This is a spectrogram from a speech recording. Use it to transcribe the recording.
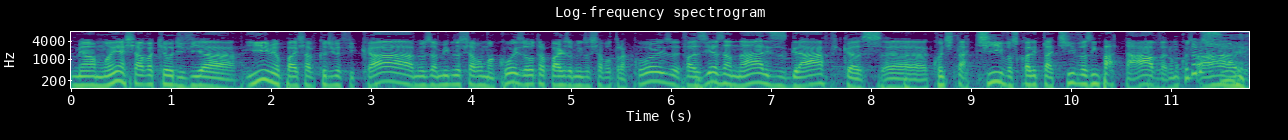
Minha mãe achava que eu devia ir, meu pai achava que eu devia ficar, meus amigos achavam uma coisa, outra parte dos amigos achava outra coisa. Fazia as análises gráficas, ah, quantitativas, qualitativas, empatava. Era uma coisa absurda.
